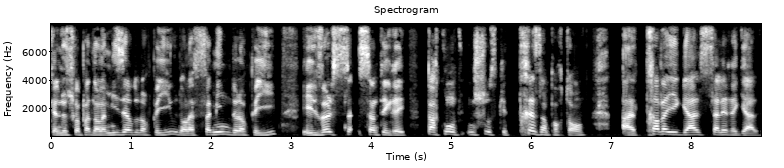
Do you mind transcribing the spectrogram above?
qu'elle ne soit pas dans la misère de leur pays ou dans la famine de leur pays, et ils veulent s'intégrer. Par contre, une chose qui est très importante, à travail égal, salaire égal.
